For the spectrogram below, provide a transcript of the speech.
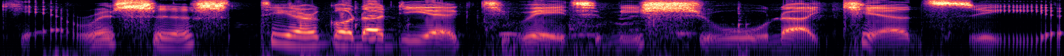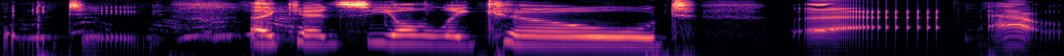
can't resist. They are gonna deactivate me soon. I can't see anything. I can see only code. Ah, ow.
